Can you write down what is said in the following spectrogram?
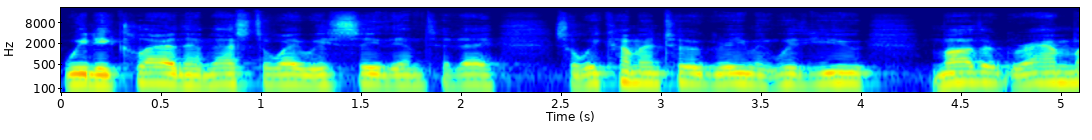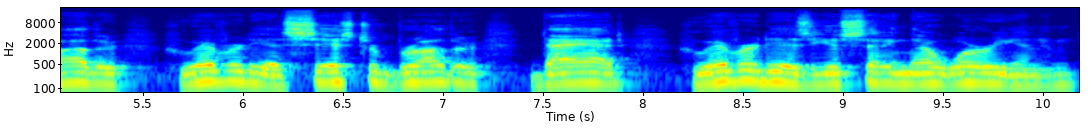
we declare them. That's the way we see them today. So we come into agreement with you, mother, grandmother, whoever it is, sister, brother, dad, whoever it is, you're sitting there worrying.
